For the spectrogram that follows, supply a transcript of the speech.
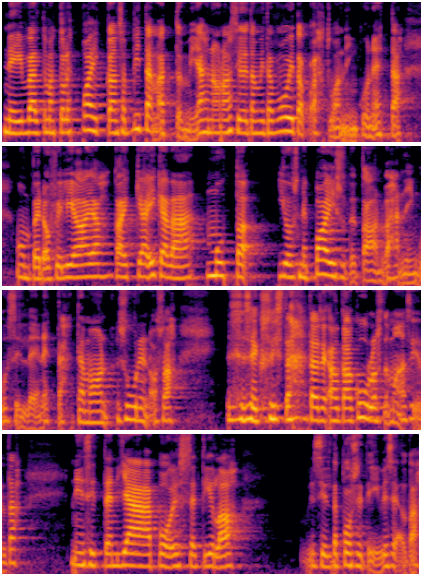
Ne ei välttämättä ole paikkaansa pitämättömiä, ne on asioita, mitä voi tapahtua, niin kuin että on pedofiliaa ja kaikkea ikävää, mutta jos ne paisutetaan vähän niin kuin silleen, että tämä on suurin osa seksistä, tai se alkaa kuulostamaan siltä, niin sitten jää pois se tila siltä positiiviselta,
